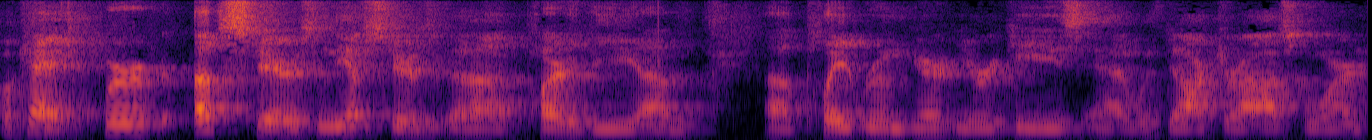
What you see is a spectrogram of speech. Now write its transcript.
Okay, we're upstairs in the upstairs uh, part of the um, uh, plate room here at Yerkes uh, with Dr. Osborn.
